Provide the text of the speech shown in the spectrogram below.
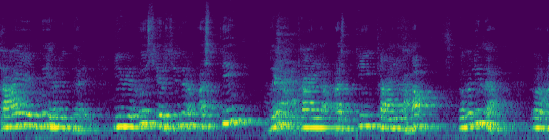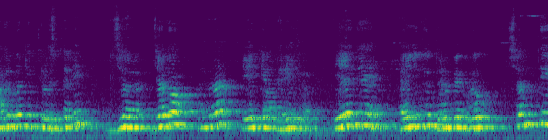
ಕಾಯ ಎಂದು ಹೇಳಿದ್ದಾರೆ. ಇವೆರಡೂ ಸೇರಿಸಿದರೆ ಅಸ್ಥಿ ಕಾಯ ಅಸ್ಥಿ ಕಾಯ ಹೌದಲಿಲ್ಲ ಆ, ಅದ್ರ ಬಗ್ಗೆ ತಿಳಿಸ್ತೇನೆ. ಜ, ಜಗ ಅಂದ್ರೆ ಏಕೆಂದರೆ ಹೇಗೆ ಐದು ದ್ರವ್ಯಗಳು ಸಂತಿ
